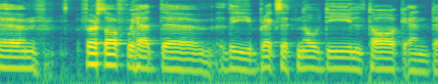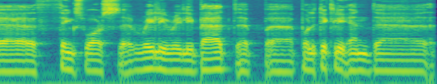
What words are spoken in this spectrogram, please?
Um, first off, we had uh, the Brexit no deal talk, and uh, things was uh, really, really bad uh, uh, politically and uh,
